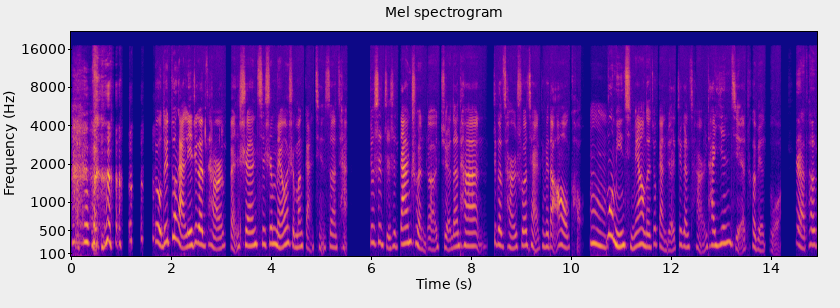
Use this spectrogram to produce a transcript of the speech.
就我对钝感力这个词儿本身其实没有什么感情色彩，就是只是单纯的觉得它这个词儿说起来特别的拗口，嗯，莫名其妙的就感觉这个词儿它音节特别多，是啊，它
